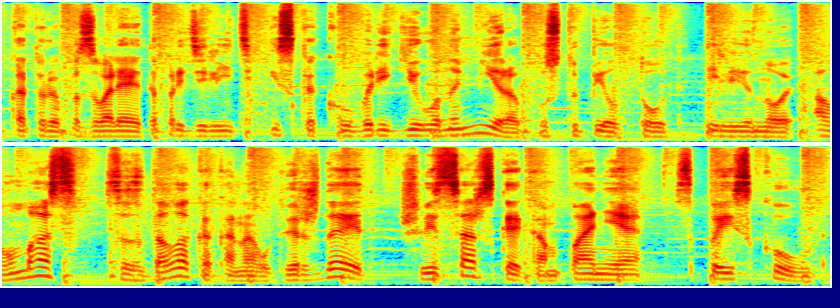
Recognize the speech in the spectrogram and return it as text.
которая позволяет определить, из какого региона мира поступил тот или иной алмаз, создала, как она утверждает, швейцарская компания Space Code.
